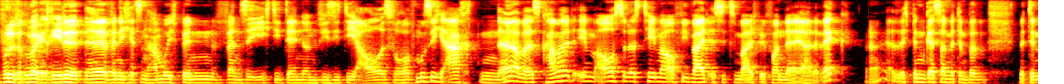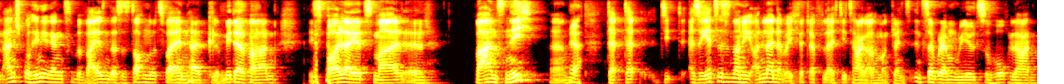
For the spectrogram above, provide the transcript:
wurde darüber geredet, ne, wenn ich jetzt in Hamburg bin, wann sehe ich die denn und wie sieht die aus? Worauf muss ich achten? Ne? Aber es kam halt eben auch so das Thema auf, wie weit ist sie zum Beispiel von der Erde weg? Ja, also ich bin gestern mit dem, Be mit dem Anspruch hingegangen zu beweisen, dass es doch nur zweieinhalb Kilometer waren. Ich spoiler jetzt mal, äh, waren es nicht. Ähm, Ja. da, da, die, also jetzt ist es noch nicht online, aber ich werde da vielleicht die Tage auch mal ein kleines Instagram-Reel zu hochladen.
